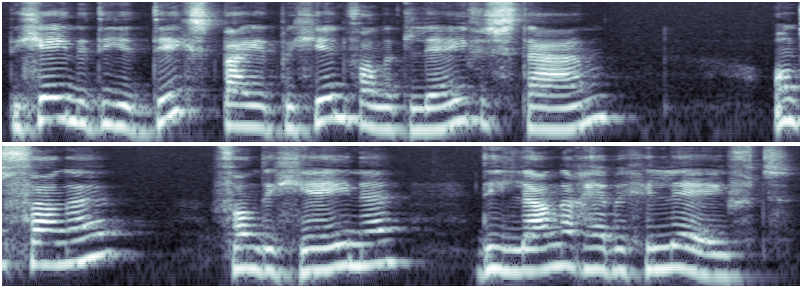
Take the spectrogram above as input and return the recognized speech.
Degenen die het dichtst bij het begin van het leven staan, ontvangen van degenen die langer hebben geleefd.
